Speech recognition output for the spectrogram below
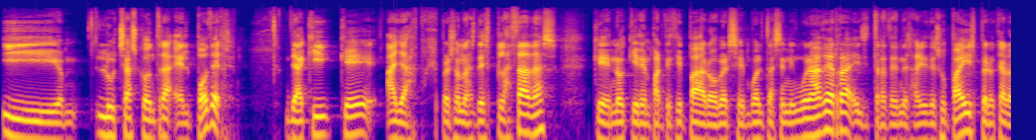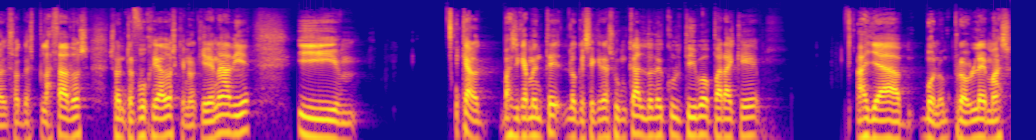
y luchas contra el poder. De aquí que haya personas desplazadas que no quieren participar o verse envueltas en ninguna guerra y traten de salir de su país, pero claro, son desplazados, son refugiados que no quiere nadie y, claro, básicamente lo que se crea es un caldo de cultivo para que haya bueno, problemas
